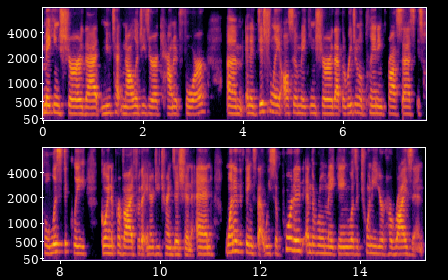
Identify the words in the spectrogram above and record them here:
making sure that new technologies are accounted for, um, and additionally, also making sure that the regional planning process is holistically going to provide for the energy transition. And one of the things that we supported in the rulemaking was a 20 year horizon.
